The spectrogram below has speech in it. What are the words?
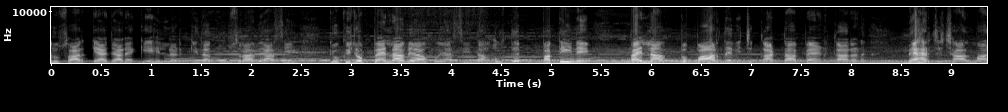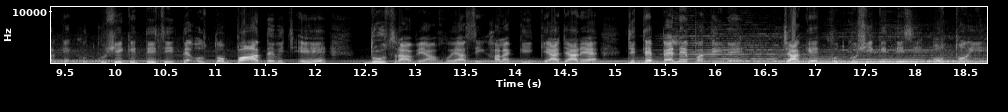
ਅਨੁਸਾਰ ਕਿਹਾ ਜਾ ਰਿਹਾ ਕਿ ਇਹ ਲੜਕੀ ਦਾ ਦੂਸਰਾ ਵਿਆਹ ਸੀ, ਕਿਉਂਕਿ ਜੋ ਪਹਿਲਾ ਵਿਆਹ ਹੋਇਆ ਸੀ ਤਾਂ ਉਸਦੇ ਪਤੀ ਨੇ ਪਹਿਲਾਂ ਵਪਾਰ ਦੇ ਵਿੱਚ ਘਾਟਾ ਪੈਣ ਕਾਰਨ ਨਹਿਰ 'ਚ ਛਾਲ ਮਾਰ ਕੇ ਖੁਦਕੁਸ਼ੀ ਕੀਤੀ ਸੀ ਤੇ ਉਸ ਤੋਂ ਬਾਅਦ ਦੇ ਵਿੱਚ ਇਹ ਦੂਸਰਾ ਵਿਆਹ ਹੋਇਆ ਸੀ। ਹਾਲਾਂਕਿ ਕਿਹਾ ਜਾ ਰਿਹਾ ਹੈ, ਜਿੱਥੇ ਪਹਿਲੇ ਪਤੀ ਨੇ ਜਾ ਕੇ ਖੁਦਕੁਸ਼ੀ ਕੀਤੀ ਸੀ, ਉੱਥੋਂ ਹੀ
